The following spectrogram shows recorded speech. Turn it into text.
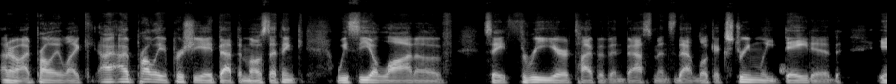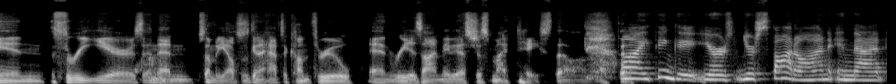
I don't know. I'd probably like, I, would probably appreciate that the most. I think we see a lot of, say, three year type of investments that look extremely dated in three years. And then somebody else is going to have to come through and redesign. Maybe that's just my taste though. Well, I think you're, you're spot on in that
